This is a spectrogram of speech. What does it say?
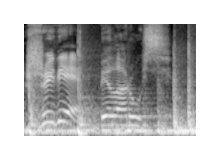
Живе Беларусь!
